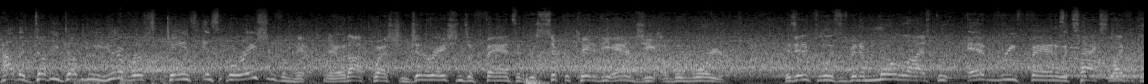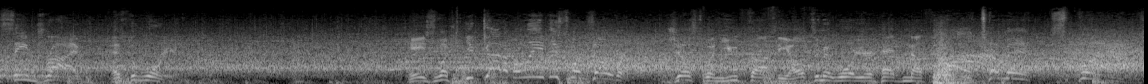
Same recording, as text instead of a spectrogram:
how the WWE Universe gains inspiration from him. Yeah, without question, generations of fans have reciprocated the energy of the Warrior. His influence has been immortalized through every fan who attacks life with the same drive as the Warrior. He's looking. You gotta believe this one's over. Just when you thought the Ultimate Warrior had nothing. Ultimate splash.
